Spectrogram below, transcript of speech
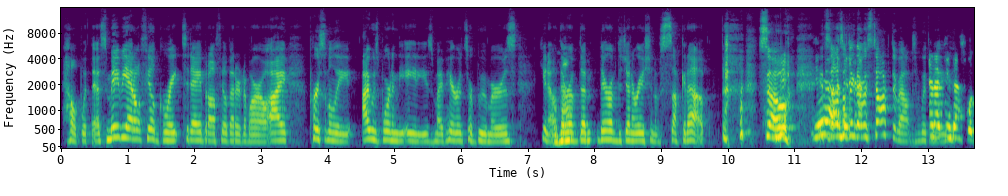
help with this. Maybe I don't feel great today, but I'll feel better tomorrow. I personally, I was born in the 80s. My parents are boomers you know, uh-huh. they're of the they're of the generation of suck it up. so yeah, it's not something that was talked about with and me. I think that's what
